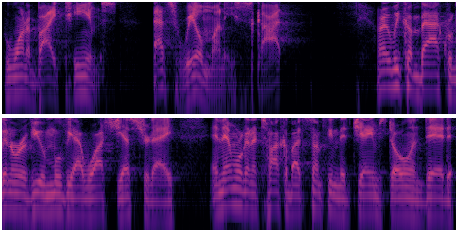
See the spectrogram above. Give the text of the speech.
who want to buy teams. That's real money, Scott. All right, we come back. We're going to review a movie I watched yesterday, and then we're going to talk about something that James Dolan did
